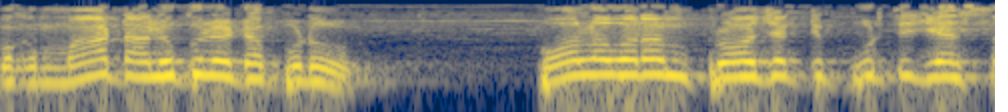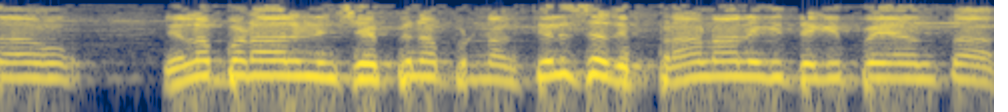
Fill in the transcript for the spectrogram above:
ఒక మాట అనుకునేటప్పుడు పోలవరం ప్రాజెక్టు పూర్తి చేస్తాం నిలబడాలని నేను చెప్పినప్పుడు నాకు తెలుసు అది ప్రాణానికి తెగిపోయేంత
